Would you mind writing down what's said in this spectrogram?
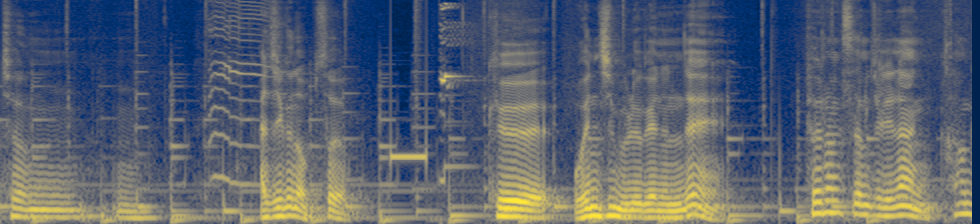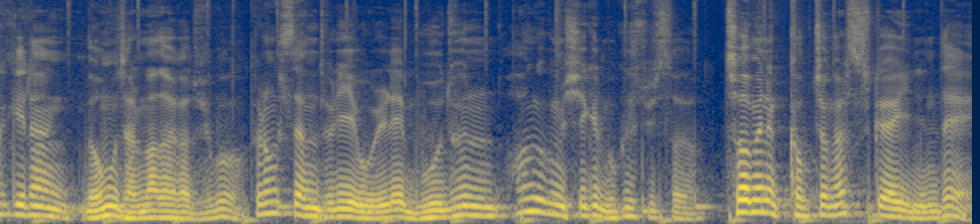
좀 음, 아직은 없어요. 그 왠지 모르겠는데 프랑스 사람들이랑 한국이랑 너무 잘 맞아가지고 프랑스 사람들이 원래 모든 한국 음식을 먹을 수 있어요. 처음에는 걱정할 수가 있는데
